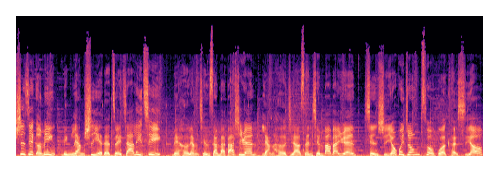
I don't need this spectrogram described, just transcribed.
世界革命，明亮视野的最佳利器，每盒两千三百八十元，两盒只要三千八百元，限时优惠中，错过可惜哦！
